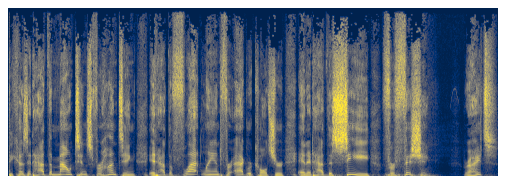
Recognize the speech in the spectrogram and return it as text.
because it had the mountains for hunting, it had the flat land for agriculture, and it had the sea for fishing, right?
